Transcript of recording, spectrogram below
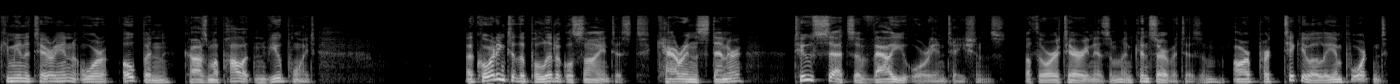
communitarian, or open cosmopolitan viewpoint. According to the political scientist Karen Stenner, two sets of value orientations authoritarianism and conservatism, are particularly important.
